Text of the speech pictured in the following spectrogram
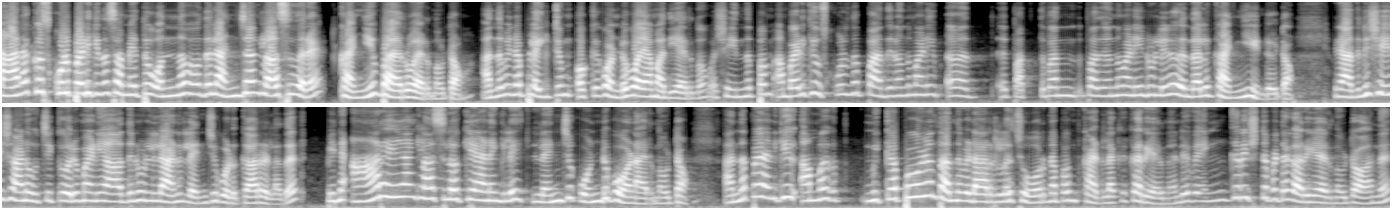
ഞാനൊക്കെ സ്കൂളിൽ പഠിക്കുന്ന സമയത്ത് ഒന്ന് മുതൽ അഞ്ചാം ക്ലാസ് വരെ കഞ്ഞിയും പയറും ആയിരുന്നു കേട്ടോ അന്ന് പിന്നെ പ്ലേറ്റും ഒക്കെ കൊണ്ടുപോയാൽ മതിയായിരുന്നു. പക്ഷേ ഇന്നിപ്പം അമ്പാടിക്ക് സ്കൂളിൽ നിന്ന് പതിനൊന്ന് മണി പത്ത് പതിനൊന്ന് മണീന്റെ ഉള്ളിൽ എന്തായാലും കഞ്ഞിയുണ്ട് കേട്ടോ പിന്നെ അതിനുശേഷമാണ് ഉച്ചയ്ക്ക് ഒരു മണി അതിനുള്ളിലാണ് ലഞ്ച് കൊടുക്കാറുള്ളത്. പിന്നെ ആറ് ഏഴാം ക്ലാസ്സിലൊക്കെ ആണെങ്കിൽ ലഞ്ച് കൊണ്ടുപോകണമായിരുന്നു കേട്ടോ. അന്നപ്പോൾ എനിക്ക് അമ്മ മിക്കപ്പോഴും തന്നുവിടാറുള്ള ചോറിനൊപ്പം കടലക്ക കറിയായിരുന്നു. എന്റെ ഭയങ്കര ഇഷ്ടപ്പെട്ട കറിയായിരുന്നു കേട്ടോ അന്ന്.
